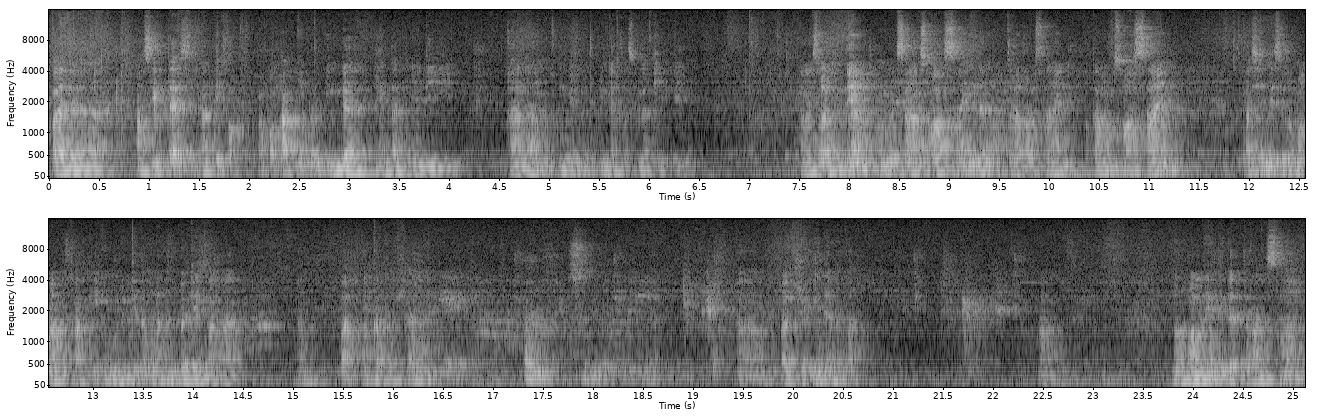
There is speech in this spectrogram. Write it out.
Pada asites nanti apakahnya berpindah yang tadinya di kanan kemudian nanti pindah ke sebelah kiri. Nah, selanjutnya pemeriksaan sign dan obturator sign. Pertama sign. Pasien disuruh mengangkat kaki kemudian kita menahan bagian paha. Nah, pak angkat kaki kanannya. Ya. nah, kaki kirinya ada pak nah, normalnya tidak terasa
